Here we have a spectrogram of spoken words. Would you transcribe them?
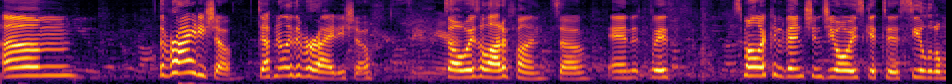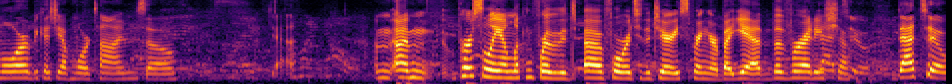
Um, the variety show. Definitely the variety show. It's always a lot of fun. So, and with smaller conventions, you always get to see a little more because you have more time. So, yeah. I'm, I'm personally I'm looking for the, uh, forward to the Jerry Springer, but yeah, the variety That show. too. That too.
